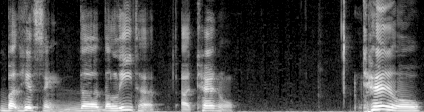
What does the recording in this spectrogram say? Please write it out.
But here's the thing: the the leader, Terminal, Terminal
